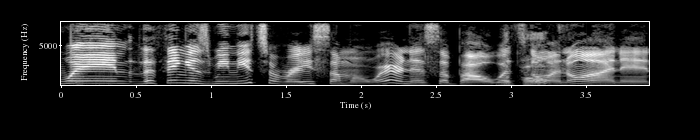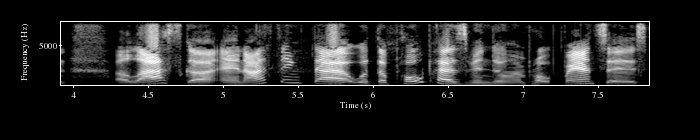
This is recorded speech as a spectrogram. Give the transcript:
when the thing is we need to raise some awareness about what's going on in Alaska. And I think that what the Pope has been doing, Pope Francis,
